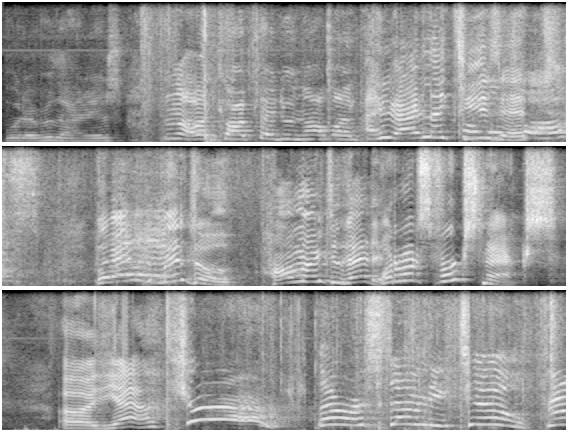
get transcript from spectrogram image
whatever that is. I do not like cups. I do not like. I, I like cheese But I'm in the middle. How am I to get it? What about Spark snacks? Uh, yeah. Sure! There were 72!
